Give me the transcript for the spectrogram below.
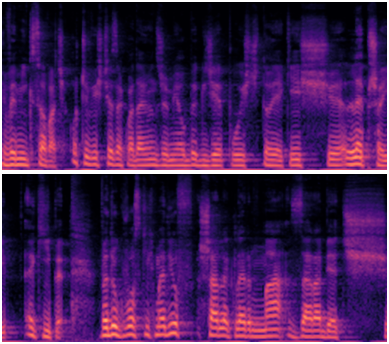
wymiksować. Oczywiście zakładając, że miałby gdzie pójść do jakiejś lepszej ekipy. Według włoskich mediów Charles Leclerc ma zarabiać,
